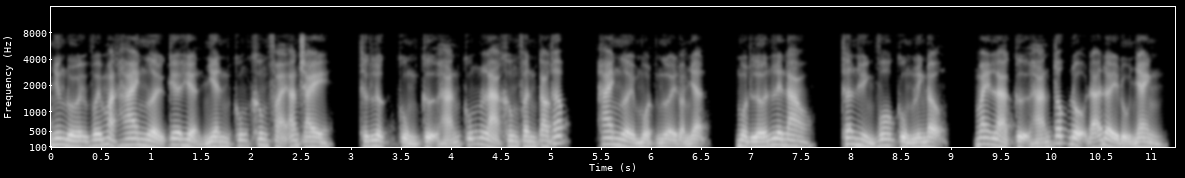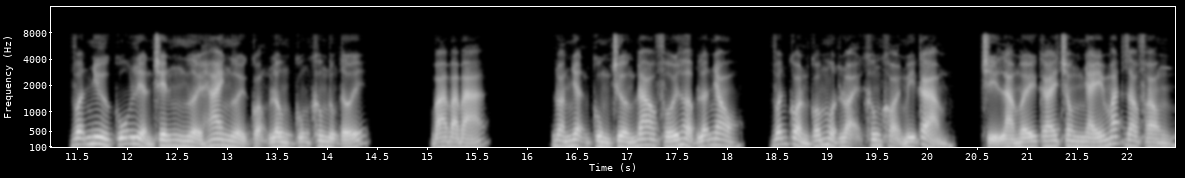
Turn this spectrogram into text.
Nhưng đối với mặt hai người kia hiển nhiên cũng không phải ăn chay, thực lực cùng cự hán cũng là không phân cao thấp, hai người một người đoàn nhận, một lớn lên đao, thân hình vô cùng linh động, may là cự hán tốc độ đã đầy đủ nhanh, vẫn như cũ liền trên người hai người quạng lông cũng không đụng tới. Ba ba bá. Đoàn nhận cùng trường đao phối hợp lẫn nhau, vẫn còn có một loại không khỏi mỹ cảm, chỉ là mấy cái trong nháy mắt giao phòng,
